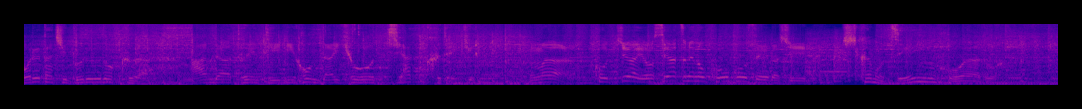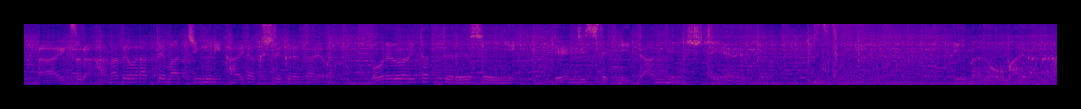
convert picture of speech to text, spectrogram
俺たちブルーロックはアンダー20日本代表をジャックできる。まあこっちは寄せ集めの高校生だししかも全員フォワード。あいつら鼻で笑ってマッチングに快諾してくれたよ俺は至って冷静に現実的に断言してやる今のお前らなら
